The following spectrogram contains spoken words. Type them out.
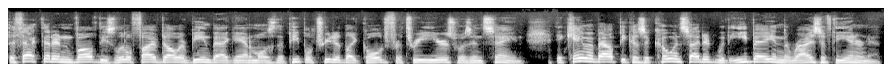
The fact that it involved these little $5 beanbag animals that people treated like gold for three years was insane. It came about because it coincided with eBay and the rise of the internet.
